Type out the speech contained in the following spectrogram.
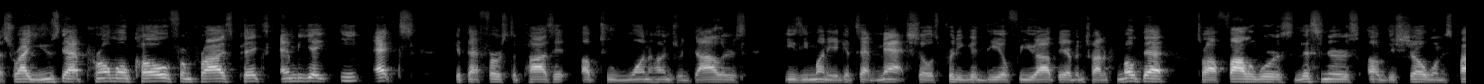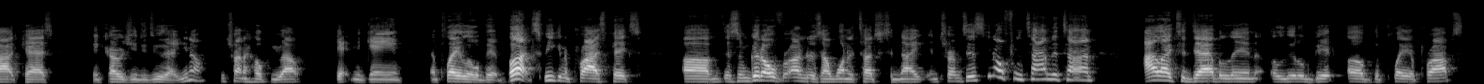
That's right. Use that promo code from Prize Picks, NBA EX. Get that first deposit up to $100. Easy money. It gets that match. So it's pretty good deal for you out there. I've been trying to promote that to our followers, listeners of the show on this podcast. Encourage you to do that. You know, we're trying to help you out, get in the game, and play a little bit. But speaking of prize picks, um, there's some good over unders I want to touch tonight in terms of this. You know, from time to time, I like to dabble in a little bit of the player props.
